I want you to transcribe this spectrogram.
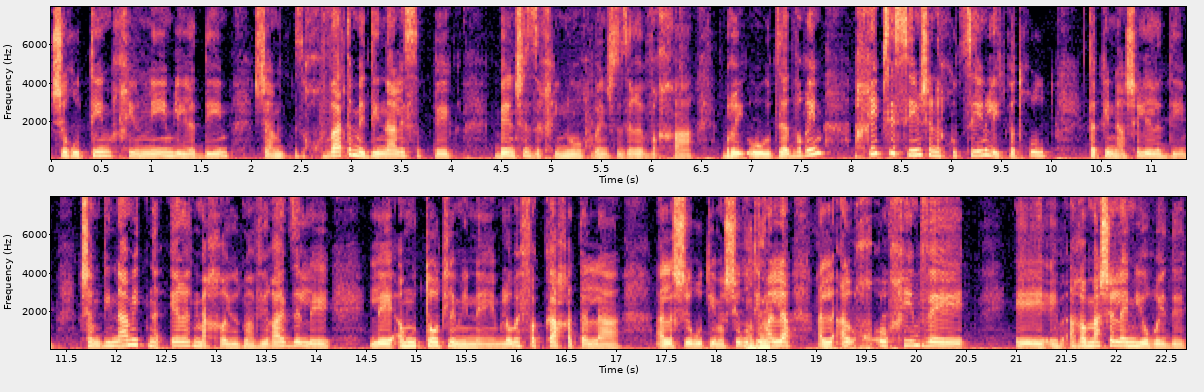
שירותים חיוניים לילדים, שחובת המדינה לספק, בין שזה חינוך, בין שזה רווחה, בריאות, זה הדברים הכי בסיסיים שנחוצים להתפתחות תקינה של ילדים. כשהמדינה מתנערת מאחריות, מעבירה את זה ל... לעמותות למיניהם, לא מפקחת על, ה, על השירותים. השירותים אבל... על, על, על, הולכים ו... הרמה שלהם יורדת.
